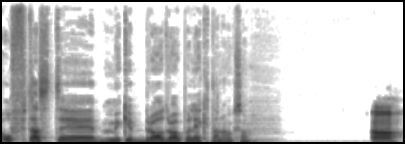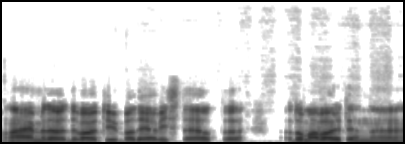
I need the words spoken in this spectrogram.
oftast eh, mycket bra drag på läktarna också. Ja, nej, men det, det var ju typ bara det jag visste att eh, de har varit en, eh,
